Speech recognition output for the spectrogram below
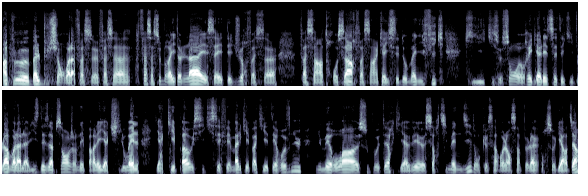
un peu balbutiant voilà face face à face à ce Brighton là et ça a été dur face à face à un Trossard face à un Caicedo magnifique qui, qui se sont régalés de cette équipe là voilà la liste des absents j'en ai parlé il y a Chilwell il y a Kepa aussi qui s'est fait mal Kepa qui était revenu numéro 1 sous Potter qui avait sorti Mendy donc ça relance un peu la course au gardien.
